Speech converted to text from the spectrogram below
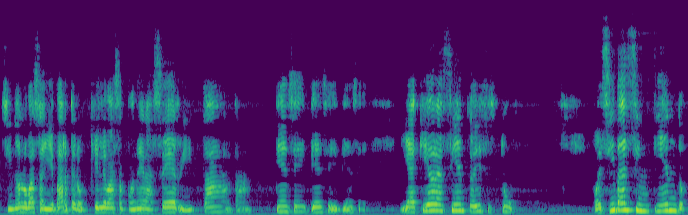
si no lo vas a llevar, pero ¿qué le vas a poner a hacer? Y ta, ta, piense, piense y piense. ¿Y a qué hora siento? Dices tú. Pues sí vas sintiendo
